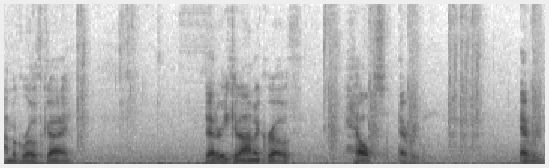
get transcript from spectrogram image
I'm a growth guy. Better economic growth helps everyone. Everyone.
